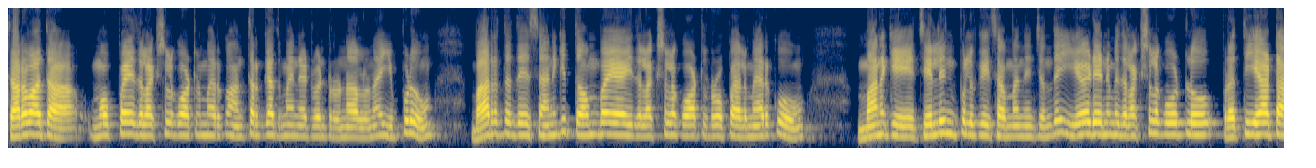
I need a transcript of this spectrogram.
తర్వాత ముప్పై ఐదు లక్షల కోట్ల మేరకు అంతర్గతమైనటువంటి రుణాలు ఉన్నాయి. ఇప్పుడు భారతదేశానికి తొంభై ఐదు లక్షల కోట్ల రూపాయల మేరకు మనకి చెల్లింపులకి సంబంధించింది ఏడు ఎనిమిది లక్షల కోట్లు ప్రతి ఏటా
